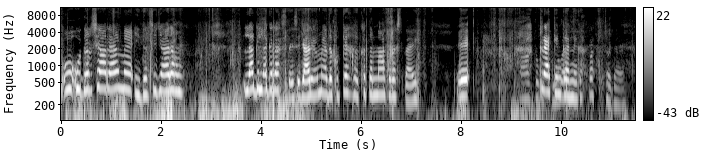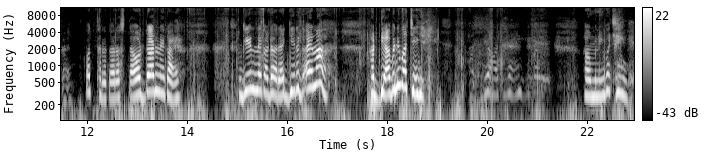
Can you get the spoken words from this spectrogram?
वो उधर से आ रहा है मैं इधर से जा रहा हूँ। अलग अलग रास्ते से जा रहे हैं। मैं देखो कैसा खतरनाक रास्ता है। ये ट्रैकिंग करने का। पत्थर का रास्ता है। पत्थर का रास्ता और डरने का है। गिरने का डर है। गिर गए ना हड्डियाँ भी नहीं बचेगी। हड्डियाँ बच जाएँगी। हम नहीं बचेंगे।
